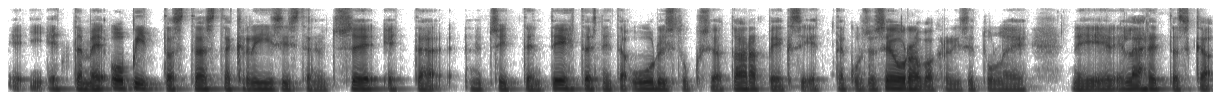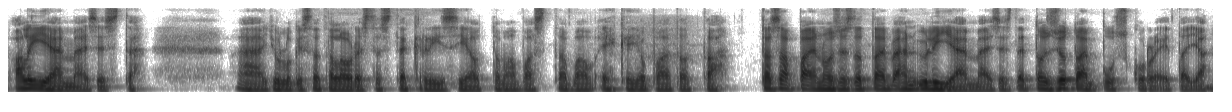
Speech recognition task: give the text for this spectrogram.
E, että me opittaisiin tästä kriisistä nyt se, että nyt sitten tehtäisiin niitä uudistuksia tarpeeksi, että kun se seuraava kriisi tulee, niin ei lähdettäisikään alijäämäisestä julkista taloudesta sitä kriisiä ottamaan vastaan, vaan ehkä jopa tota, tasapainoisesta tai vähän ylijäämäisestä, että olisi jotain puskureita. Ja, mm.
